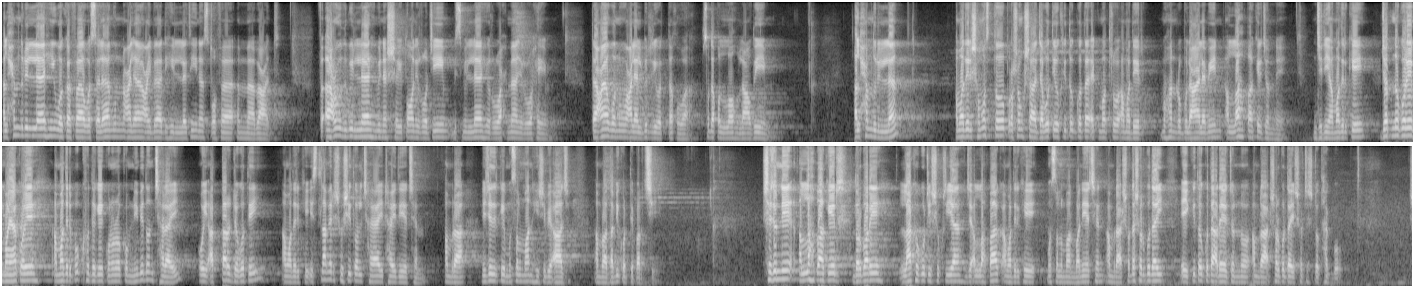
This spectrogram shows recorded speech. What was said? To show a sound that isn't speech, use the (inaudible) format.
আলহামদুলিল্লাহ ওয়াকাফা ওয়াসালামুন আলা ইবাদিহি الذين اصطفى أما بعد فأعوذ بالله من الشيطان الرجيم بسم الله الرحمن الرحيم تعاونوا على البر والتقوى صدق الله العظيم আলহামদুলিল্লাহ, আমাদের সমস্ত প্রশংসা যাবতীয় কৃতজ্ঞতা একমাত্র আমাদের মহান রব্বুল আলমিন আল্লাহ পাকের জন্যে, যিনি আমাদেরকে যত্ন করে, মায়া করে আমাদের পক্ষ থেকে কোনো রকম নিবেদন ছাড়াই ওই আত্মার জগতেই আমাদেরকে ইসলামের সুশীতল ছায়ায় ঠাঁই দিয়েছেন। আমরা নিজেদেরকে মুসলমান হিসেবে আজ আমরা দাবি করতে পারছি। সেজন্যে আল্লাহ পাকের দরবারে লাখো কোটি শুক্রিয়া যে আল্লাহ পাক আমাদেরকে মুসলমান বানিয়েছেন। আমরা সদা সর্বদাই এই কৃতজ্ঞতা আদায়ের জন্য আমরা সর্বদাই সচেষ্ট থাকব।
